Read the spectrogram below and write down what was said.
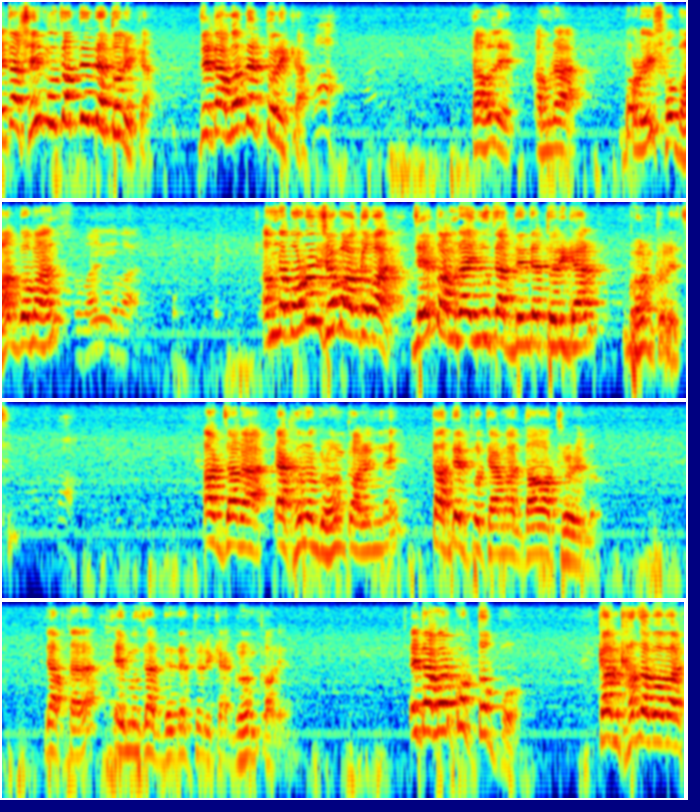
এটা সেই মুজাদ্দিদের তরিকা যেটা আমাদের তরিকা। তাহলে আমরা বড়ই সৌভাগ্যবান। আমরা বড়ই সৌভাগ্যবান যেহেতু আমরা এই মুজাদ্দিদের তরিকার গ্রহণ করেছি। আর যারা এখনও গ্রহণ করেন নাই তাদের প্রতি আমার দাওয়াত রইল। যে আপনারা এই মুজাদ্দিদের তরিকা গ্রহণ করেন এটা আমার কর্তব্য। কারণ খাজা বাবার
